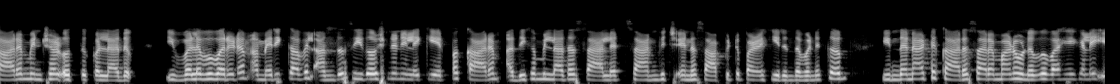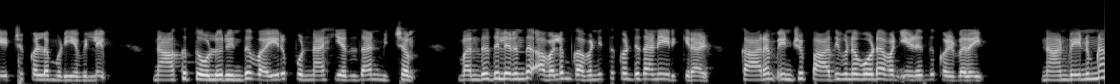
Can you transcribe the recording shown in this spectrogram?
காரம் என்றால் ஒத்துக்கொள்ளாது. இவ்வளவு வருடம் அமெரிக்காவில் அந்த சீதோஷ்ண நிலைக்கு ஏற்ப காரம் அதிகமில்லாத சாலட் சாண்ட்விச் என சாப்பிட்டு பழகியிருந்தவனுக்கு இந்த நாட்டு காரசாரமான உணவு வகைகளை ஏற்றுக்கொள்ள முடியவில்லை. நாக்கு தோலுரிந்து வயிறு புண்ணாகியதுதான் மிச்சம். வந்ததிலிருந்து அவளும் கவனித்துக் கொண்டுதானே இருக்கிறாள். காரம் என்று பாதி உணவோடு அவன் எழுந்து கொள்வதை. நான் வேணும்னா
